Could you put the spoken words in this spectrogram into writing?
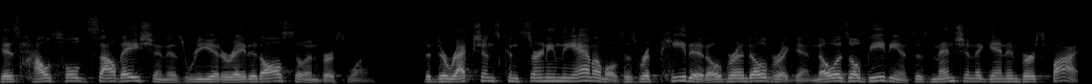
His household salvation is reiterated also in verse 1. The directions concerning the animals is repeated over and over again. Noah's obedience is mentioned again in verse 5.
